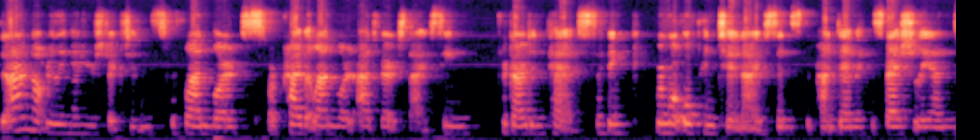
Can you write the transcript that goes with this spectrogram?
there are not really many restrictions with landlords or private landlord adverts that I've seen regarding pets. I think we're more open to it now since the pandemic, especially, and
